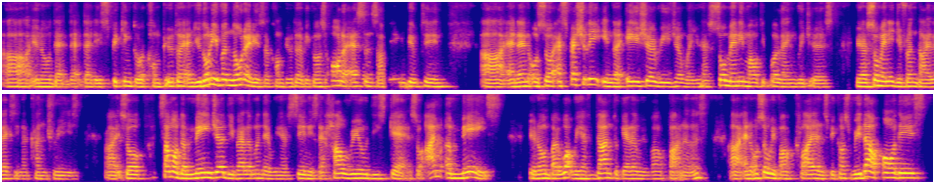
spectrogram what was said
uh, you know, that, that, that is speaking to a computer and you don't even know that it's a computer because all the essence are being built in. Uh, and then also, especially in the Asia region where you have so many multiple languages, you have so many different dialects in the countries, right? So some of the major development that we have seen is that how real this gets. So I'm amazed, you know, by what we have done together with our partners uh, and also with our clients, because without all these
